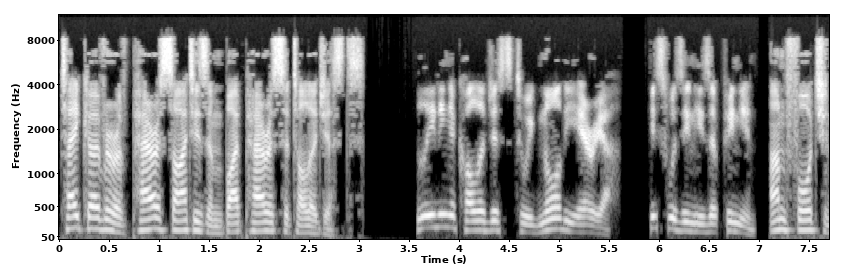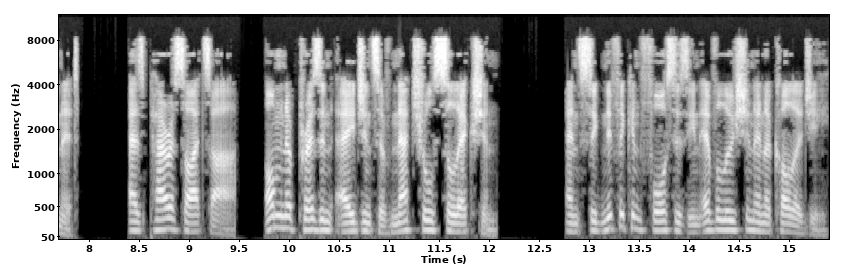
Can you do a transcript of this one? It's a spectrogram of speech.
takeover of parasitism by parasitologists leading ecologists to ignore the area. This was in his opinion, unfortunate, as parasites are omnipresent agents of natural selection and significant forces in evolution and ecology.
